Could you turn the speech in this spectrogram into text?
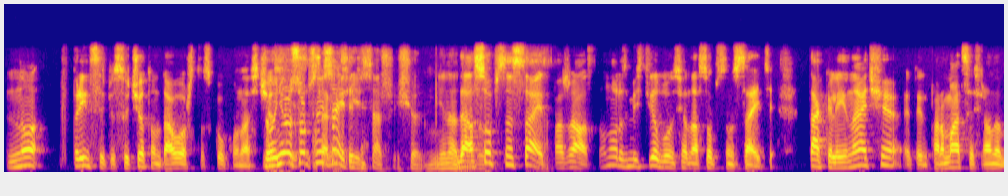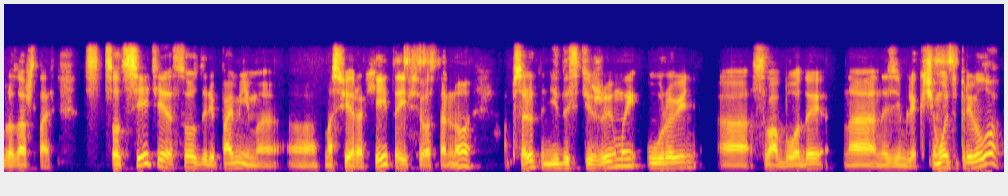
Но в принципе, с учетом того, что сколько у нас сейчас... Но у него собственный сайт сети. есть, Саша, еще не надо. Да, было. собственный сайт, пожалуйста. Ну, разместил бы он себя на собственном сайте. Так или иначе, эта информация все равно бы разошлась. Соцсети создали помимо э, атмосферы хейта и всего остального абсолютно недостижимый уровень э, свободы на, на Земле. К чему это привело?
